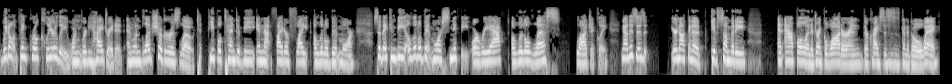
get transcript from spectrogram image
We don't think real clearly when we're dehydrated. And when blood sugar is low t- people tend to be in that fight or flight a little bit more. So they can be a little bit more snippy or react a little less logically. Now this is you're not going to give somebody an apple and a drink of water and their crisis is going to go away.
